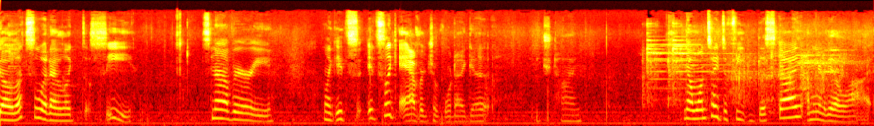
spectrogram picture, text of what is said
go. That's what I like to see. It's not very like it's it's like average of what I get each time. Now once I defeat this guy, I'm gonna get a lot.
